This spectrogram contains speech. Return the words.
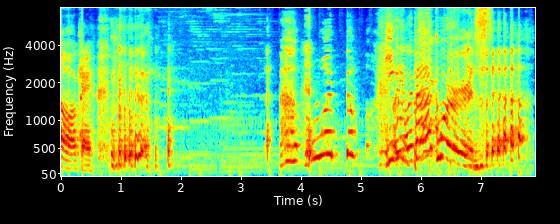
Oh, okay. what the? Fu- he went, went backwards.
